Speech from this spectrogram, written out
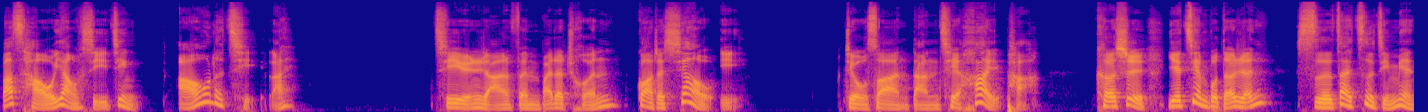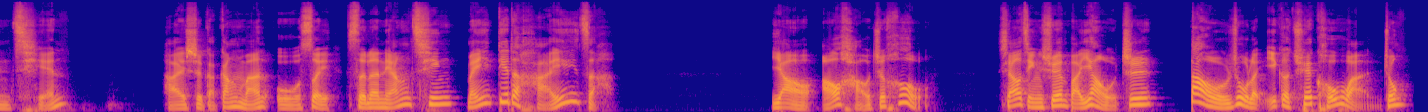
把草药洗净，熬了起来。戚云染粉白的唇挂着笑意，就算胆怯害怕。可是也见不得人死在自己面前，还是个刚满五岁、死了娘亲没爹的孩子。药熬好之后，小景轩把药汁倒入了一个缺口碗中，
